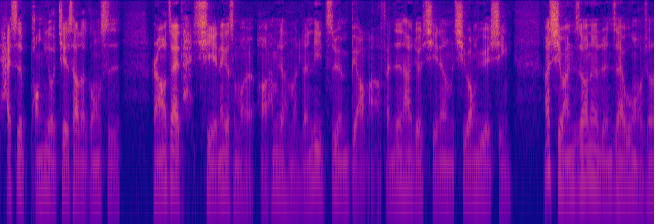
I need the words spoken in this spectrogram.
还是朋友介绍的公司，然后再写那个什么、哦，他们叫什么人力资源表嘛，反正他就写那种期望月薪。然后写完之后，那个人就来问我说：“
